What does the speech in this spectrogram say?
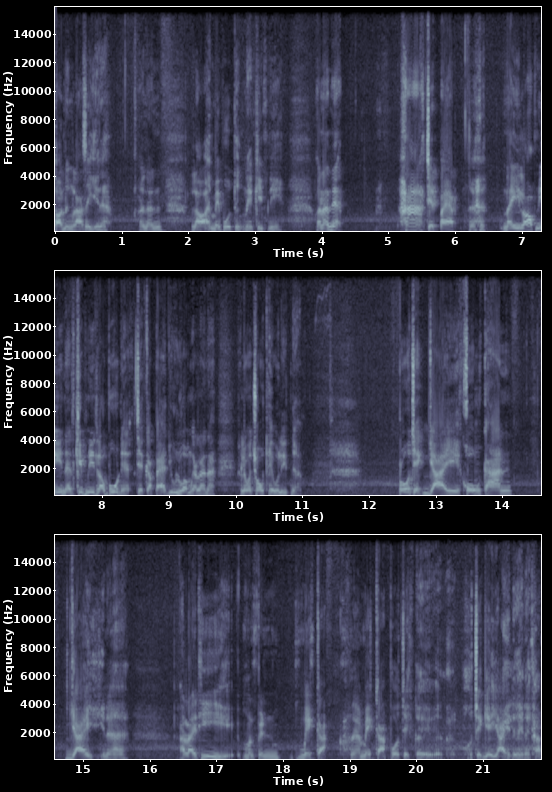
ต่อหนึ่งราศีนะเพราะนั้นเราอาจไม่พูดถึงในคลิปนี้ เพราะนั้นเนี่ยห้าเจ็ดแปด ในรอบนี้เนี่ยคลิปนี้เราพูดเนี่ยเจ็ดกับแปดอยู่ร่วมกันแล้วนะเรียกว่าโชคเทวฤทธิ์เนี่ยโปรเจกต์ใหญ่โครงการใหญ่นะฮะอะไรที่มันเป็นเมกะนะเมกะโปรเจกต์เลยโปรเจกต์ใหญ่ ๆ เลยนะครับ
